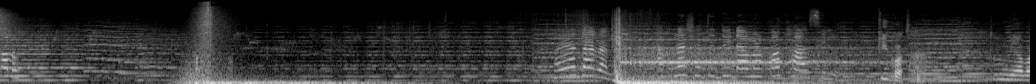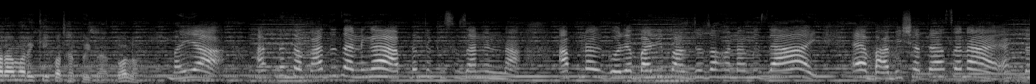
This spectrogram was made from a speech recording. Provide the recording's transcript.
চলো। ভাইয়া দাঁড়ান। আপনার সাথে দুইটা আমার কথা আছিল। কি কথা? তুমি আবার আমারে কি কথা কইবা? বলো। ভাইয়া আপনি তো কাজে জানেন গা আপনি তো কিছু জানেন না। আপনার ঘরে বাড়ির পাশে যখন আমি যাই এ ভাবির সাথে আছে না একটা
